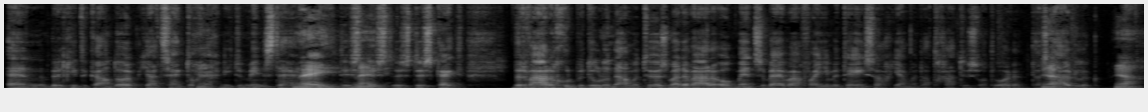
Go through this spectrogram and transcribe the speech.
En Brigitte Kaandorp, ja, het zijn toch echt niet de minste. Hè? Nee, dus, nee. Dus, dus, dus kijk, er waren goed bedoelende amateurs, maar er waren ook mensen bij waarvan je meteen zag, ja, maar dat gaat dus wat worden. Dat is Ja. duidelijk. Ja.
